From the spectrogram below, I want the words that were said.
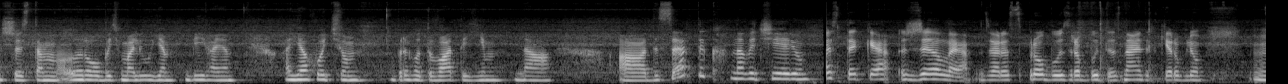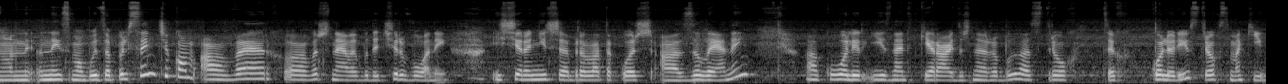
щось там робить, малює, бігає. А я хочу приготувати їм на десертик на вечерю. Ось таке желе. Зараз спробую зробити, знаєте, таке роблю низ, мабуть, з апельсинчиком, а верх е, вишневий буде червоний. І ще раніше я брала також зелений колір, і знаєте, таке райдушне робила з трьох цих кольорів, з трьох смаків.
